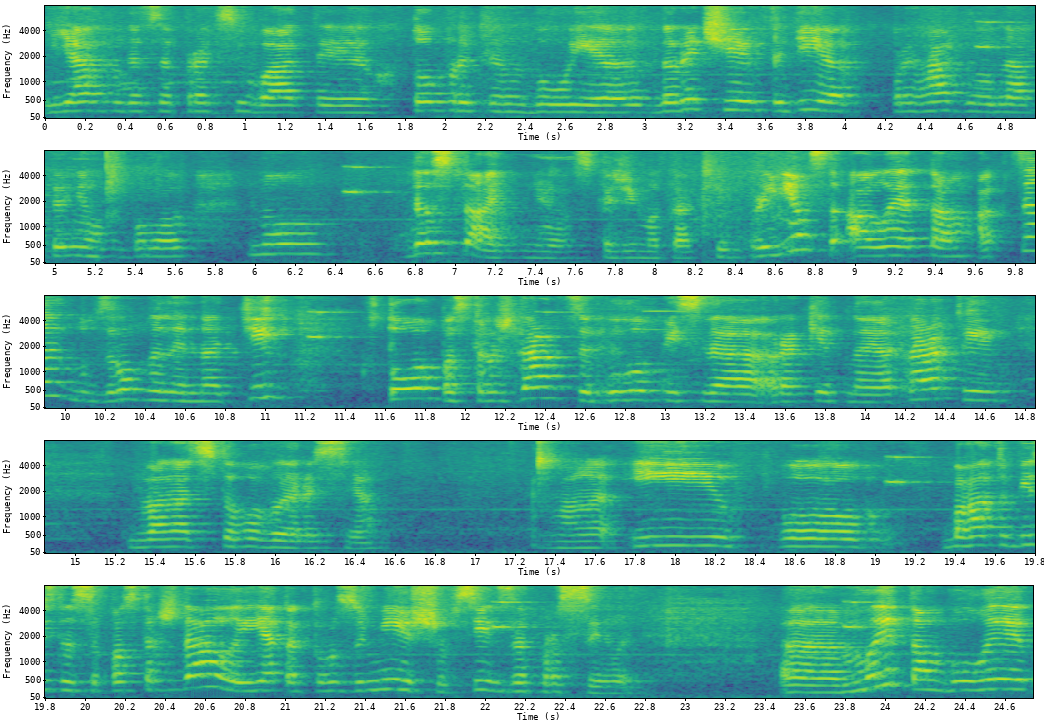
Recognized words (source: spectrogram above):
як буде це працювати, хто претендує. До речі, тоді я пригадую, на тренінгу було ну, достатньо, скажімо так, підприємств, але там акцент був зроблений на тих, хто постраждав. Це було після ракетної атаки 12 вересня. Е, І о, багато бізнесу постраждали, і я так розумію, що всіх запросили. Е, Ми там були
